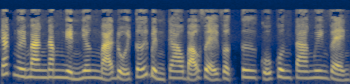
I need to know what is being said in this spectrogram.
các ngươi mang 5.000 nhân mã đuổi tới bình cao bảo vệ vật tư của quân ta nguyên vẹn,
